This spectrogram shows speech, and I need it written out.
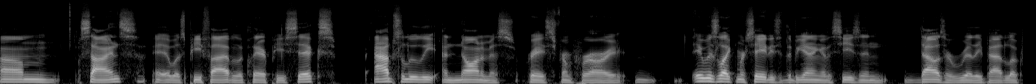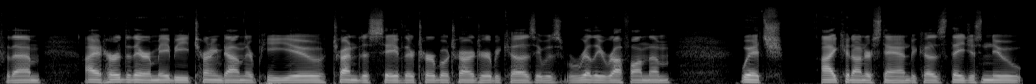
Um, Sainz, it was P5, Leclerc P6. Absolutely anonymous race from Ferrari. It was like Mercedes at the beginning of the season. That was a really bad look for them. I had heard that they were maybe turning down their PU, trying to just save their turbocharger because it was really rough on them, which I could understand because they just knew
